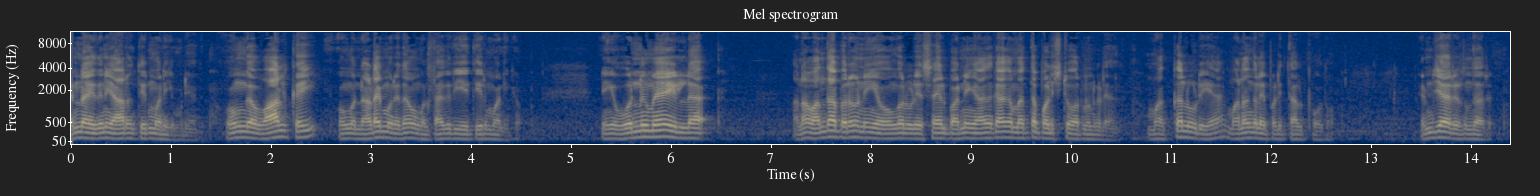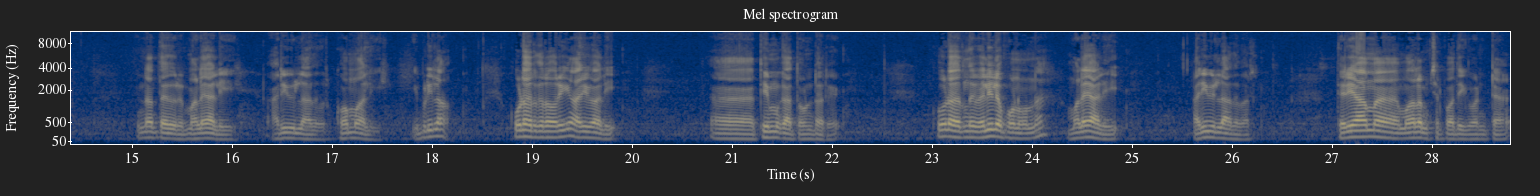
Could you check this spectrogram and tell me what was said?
என்ன இதுன்னு யாரும் தீர்மானிக்க முடியாது. உங்கள் வாழ்க்கை உங்கள் நடைமுறை தான் உங்கள் தகுதியை தீர்மானிக்கும். நீங்கள் ஒன்றுமே இல்லை. ஆனால் வந்தால் பிறகு நீங்கள் உங்களுடைய செயல்பாடு நீங்கள் அதுக்காக மெத்த படிச்சுட்டு வரணும்னு கிடையாது. மக்களுடைய மனங்களை படித்தால் போதும். எம்ஜிஆர் இருந்தார். இன்னத்தவர் மலையாளி அறிவில்லாதவர் கோமாளி இப்படிலாம். கூட இருக்கிற வரைக்கும் அறிவாளி திமுக தொண்டர். கூட இருந்து வெளியில் போனோன்னே மலையாளி அறிவில்லாதவர். தெரியாமல் முதலமைச்சர் பதவிக்கு வந்துட்டேன்.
